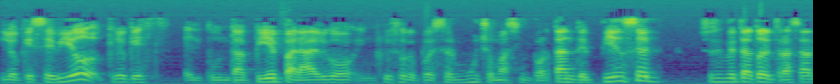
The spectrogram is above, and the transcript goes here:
Lo que se vio creo que es el puntapié para algo incluso que puede ser mucho más importante. Piensen, yo siempre trato de trazar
